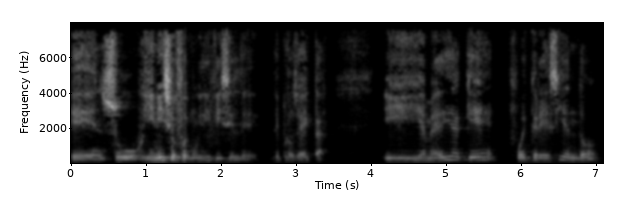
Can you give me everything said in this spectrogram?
eh, en sus inicios fue muy difícil de, de proyectar. Y a medida que fue creciendo,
